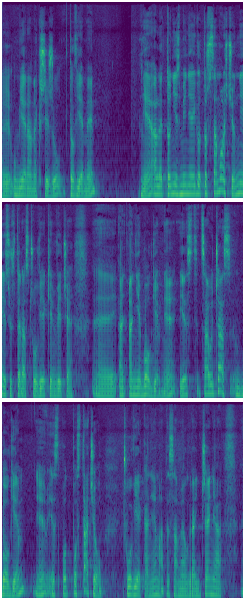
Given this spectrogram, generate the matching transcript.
y, umiera na krzyżu, to wiemy. Nie, ale to nie zmienia jego tożsamości. On nie jest już teraz człowiekiem, wiecie, y, a, a nie Bogiem, nie? Jest cały czas Bogiem, nie? Jest pod postacią człowieka, nie? Ma te same ograniczenia y,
